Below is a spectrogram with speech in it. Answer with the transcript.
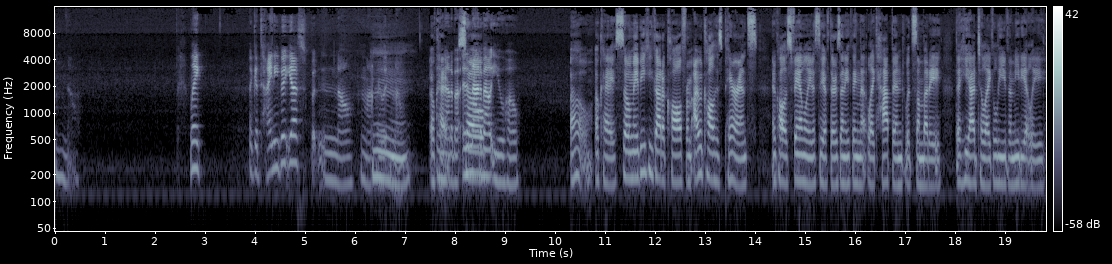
No. Like, like a tiny bit, yes, but no, not really. No, mm, Okay. and not about, so, and not about you, ho. Oh, okay. So maybe he got a call from I would call his parents and call his family to see if there's anything that like happened with somebody that he had to like leave immediately.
